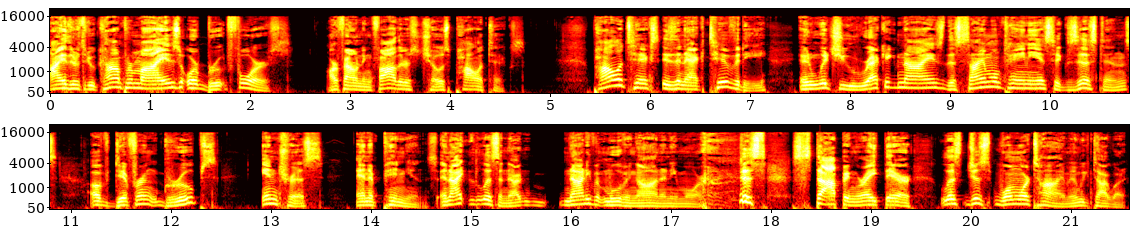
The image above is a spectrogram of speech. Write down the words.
either through compromise or brute force. Our founding fathers chose politics. Politics is an activity in which you recognize the simultaneous existence of different groups, interests, and opinions. And I listen, I'm not even moving on anymore. just stopping right there. Let's just one more time and we can talk about it.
